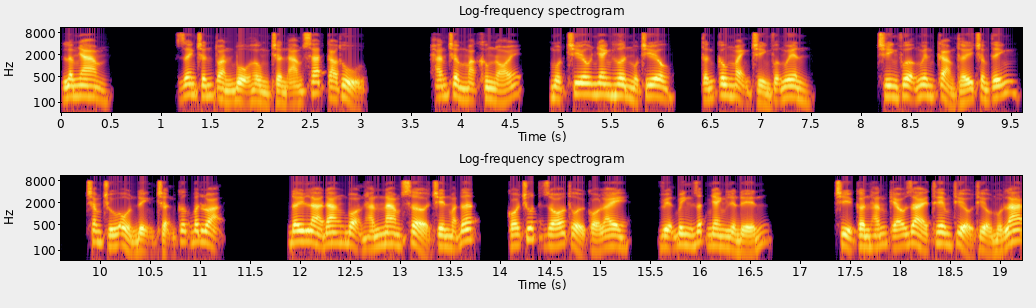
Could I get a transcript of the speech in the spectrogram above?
Lâm Nham. Danh chấn toàn bộ Hồng Trần ám sát cao thủ. Hắn trầm mặc không nói, một chiêu nhanh hơn một chiêu, tấn công mạnh Trình Phượng Nguyên. Trình Phượng Nguyên cảm thấy trầm tĩnh, chăm chú ổn định trận cước bất loạn. Đây là đang bọn hắn nam sở trên mặt đất, có chút gió thổi cỏ lay, viện binh rất nhanh liền đến. Chỉ cần hắn kéo dài thêm thiểu thiểu một lát,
